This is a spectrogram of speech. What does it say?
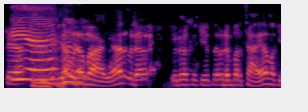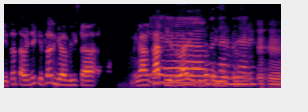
kayak Iya. dia udah bayar, udah udah ke kita, udah percaya sama kita, tahunya kita nggak bisa ngangkat Iya, gitu lah intinya kayak gitu. benar-benar Mhm.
